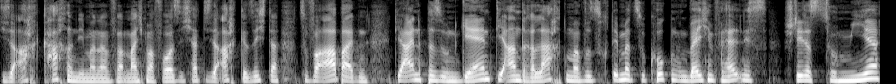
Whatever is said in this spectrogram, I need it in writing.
diese acht Kacheln, die man dann manchmal vor sich hat, diese acht Gesichter zu verarbeiten. Die eine Person gähnt, die andere lacht und man versucht immer zu gucken, in welchem Verhältnis steht das zu mir,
